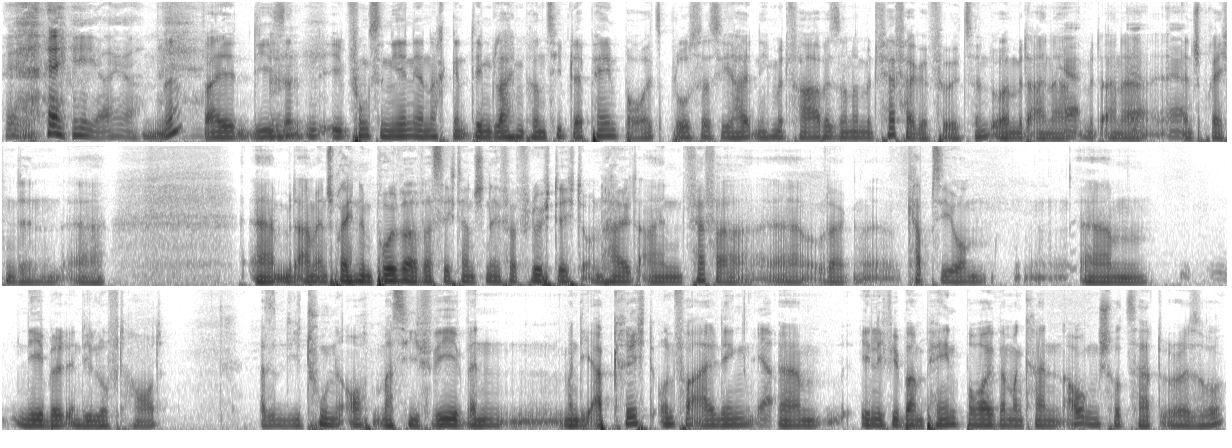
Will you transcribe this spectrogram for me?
ja, ja. Ne? Weil die, sind, die funktionieren ja nach dem gleichen Prinzip der Paintballs, bloß dass sie halt nicht mit Farbe, sondern mit Pfeffer gefüllt sind oder mit einer, ja, mit einer ja, entsprechenden äh, äh, mit einem entsprechenden Pulver, was sich dann schnell verflüchtigt und halt ein Pfeffer äh, oder Capsium ähm, Nebel in die Luft haut. Also die tun auch massiv weh, wenn man die abkriegt und vor allen Dingen, ja. ähm, ähnlich wie beim Paintball, wenn man keinen Augenschutz hat oder so,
